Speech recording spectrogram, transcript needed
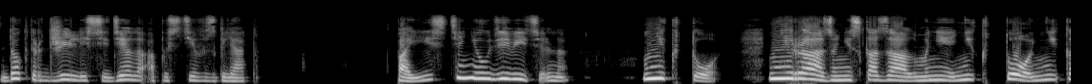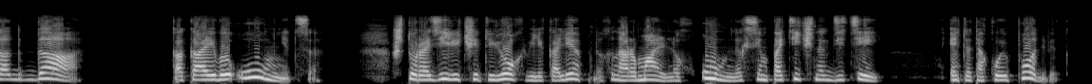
Доктор Джилли сидела, опустив взгляд. Поистине удивительно. Никто ни разу не сказал мне, никто, никогда. Какая вы умница! Что родили четырех великолепных, нормальных, умных, симпатичных детей. Это такой подвиг.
